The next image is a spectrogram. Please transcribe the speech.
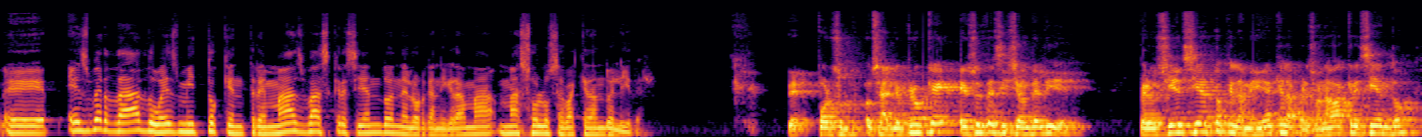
eh, ¿Es verdad o es mito que entre más vas creciendo en el organigrama, más solo se va quedando el líder? Eh, por su, o sea, yo creo que eso es decisión del líder, pero sí es cierto que en la medida que la persona va creciendo,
